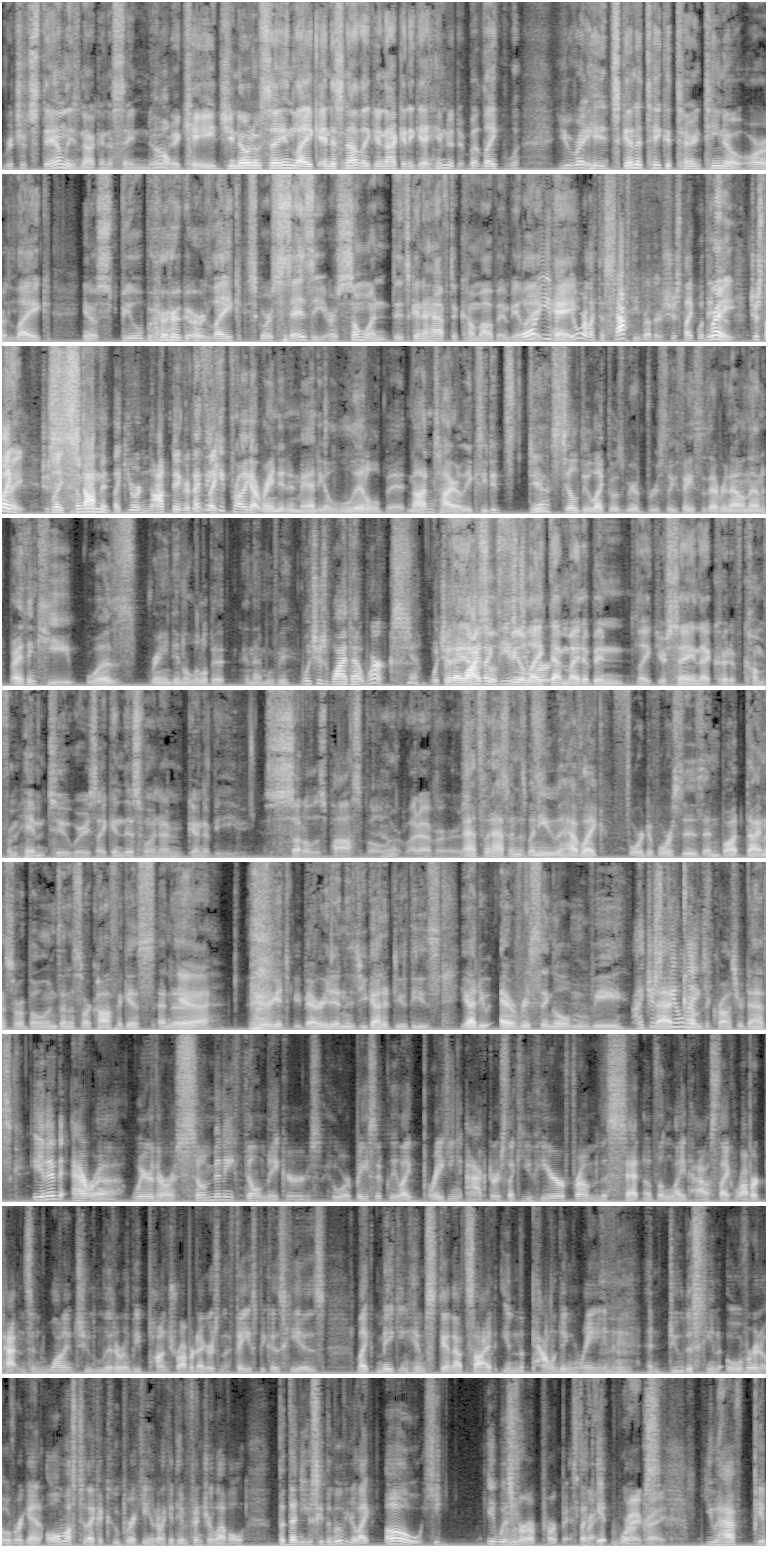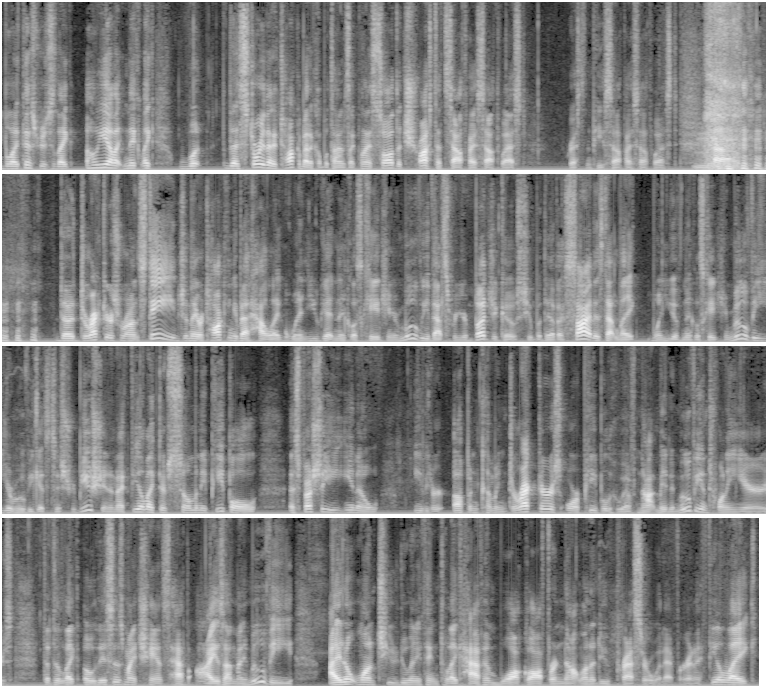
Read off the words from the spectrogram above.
Richard Stanley's not going to say no, No. to Cage. You know what I'm saying? Like, and it's not like you're not going to get him to. do But like, wh- you're right. It's going to take a Tarantino or like. You know Spielberg or like Scorsese or someone that's going to have to come up and be or like, even "Hey, newer like the Safdie brothers just like what they Right, do just like right. just Like stop someone- it like you're not bigger than. I think like he probably got reined in in Mandy a little bit, not entirely, because he did s- do, Yeah. still do like those weird Bruce Lee faces every now and then. But I think he was reined in a little bit in that movie. which is why that works Yeah. which But is I why also like these feel two like are, that might have been like you're saying that could have come from him too, where he's like, in this one, I'm gonna be subtle as possible or whatever. or That's what happens So when you have like four divorces and bought dinosaur bones and a sarcophagus and a Yeah. Period to be buried in. Is you got to do these. You got to do every single movie I just that feel comes like- across your desk. in an era where there are so many filmmakers who are basically like breaking actors, like you hear from the set of The Lighthouse, like Robert Pattinson wanting to literally punch Robert Eggers in the face because he is like making him stand outside in the pounding rain Mm-hmm. and do the scene over and over again, almost to like a Kubrickian or like a David Fincher level. But then you see the movie, you're like, oh, he. It was for a purpose. Like Right, it right, works. right. You have people like this, which is like, oh yeah, like Nick, like what the story that I talk about a couple times. Like when I saw the Trust at South by Southwest, rest in peace, South by Southwest. Um, the directors were on stage and they were talking about how like when you get Nicolas Cage in your movie, that's where your budget goes to. But the other side is that like when you have Nicolas Cage in your movie, your movie gets distribution. And I feel like there's so many people, especially you know either up and coming directors or people who have not made a movie in 20 years that they're like, oh, this is my chance to have eyes on my movie. I don't want to do anything to like have him walk off or not want to do press or whatever. And I feel like.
